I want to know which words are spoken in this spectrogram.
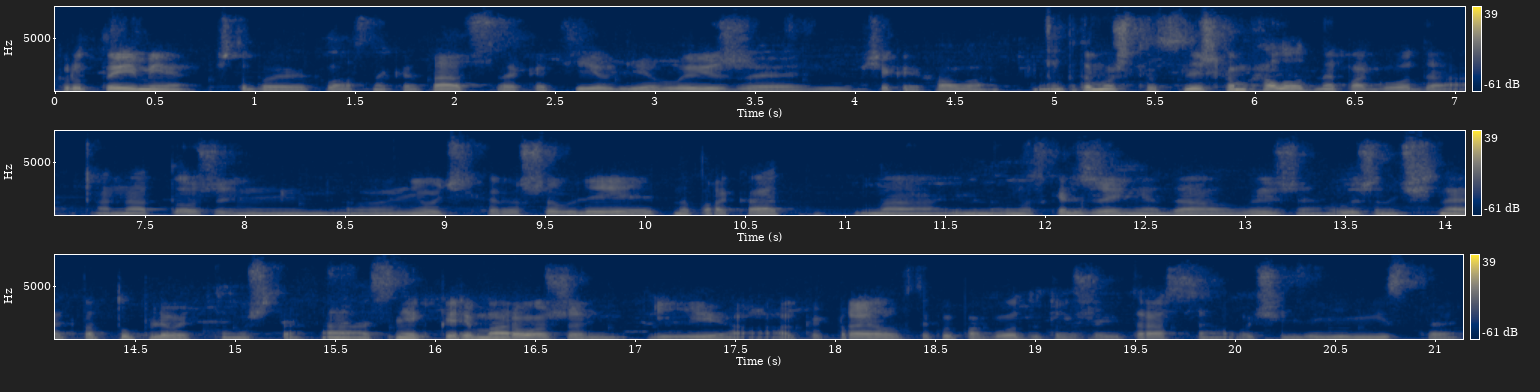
крутыми, чтобы классно кататься, катили лыжи и вообще кайфовать. Потому что слишком холодная погода, она тоже не очень хорошо влияет на прокат, на именно на скольжение, да, лыжи. Лыжи начинают подтупливать, потому что а, снег переморожен, и, а, как правило, в такую погоду тоже и трасса очень ледянистая,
